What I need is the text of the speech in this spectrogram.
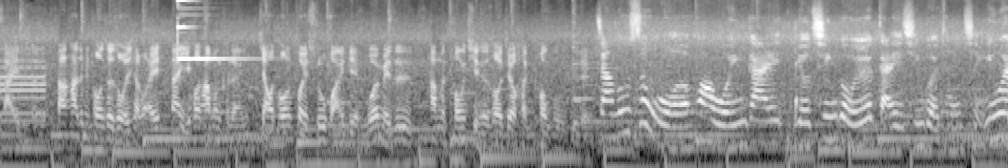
塞车。当他这边通车的时候，我就想说，哎，那以后他们可能交通会舒缓一点，不会每次他们通勤的时候就很痛苦，对不对？假如是我的话，我应该有轻轨，我就会改以轻轨通勤，因为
